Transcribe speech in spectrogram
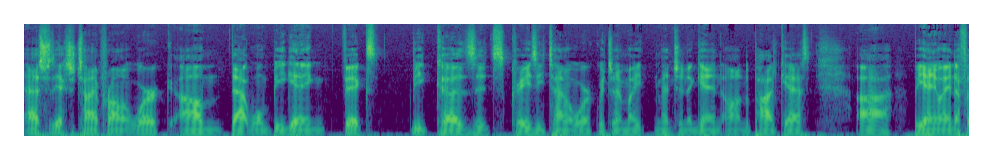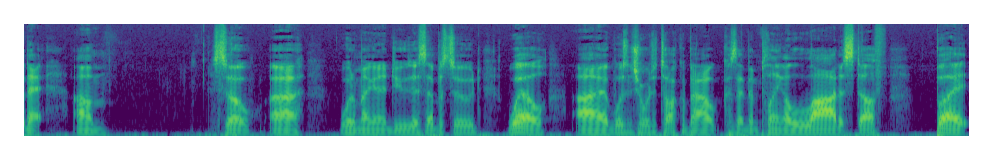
as for the extra time problem at work, um, that won't be getting fixed because it's crazy time at work, which I might mention again on the podcast. Uh, but yeah, anyway, enough of that. Um, so, uh, what am I going to do this episode? Well, I wasn't sure what to talk about because I've been playing a lot of stuff. But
